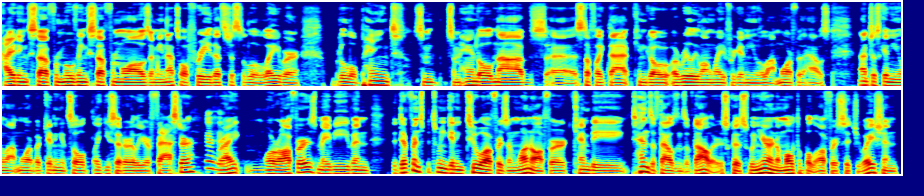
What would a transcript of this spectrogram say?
Hiding stuff, removing stuff from walls. I mean, that's all free. That's just a little labor, but a little paint, some some handle knobs, uh, stuff like that can go a really long way for getting you a lot more for the house. Not just getting you a lot more, but getting it sold, like you said earlier, faster, right? More offers, maybe even the difference between getting two offers and one offer can be tens of thousands of dollars. Because when you're in a multiple offer situation,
